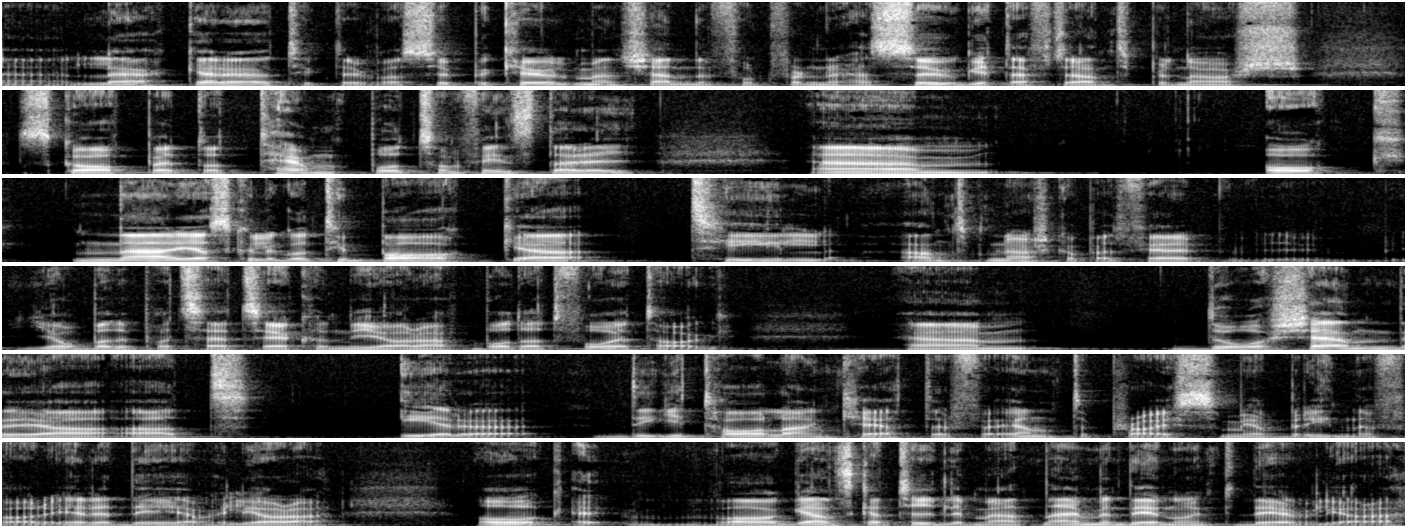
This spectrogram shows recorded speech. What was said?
uh, läkare, tyckte det var superkul men kände fortfarande det här suget efter entreprenörskapet och tempot som finns där i. Um, och när jag skulle gå tillbaka till entreprenörskapet. För jag jobbade på ett sätt så jag kunde göra båda två ett tag. Um, då kände jag att är det digitala enkäter för Enterprise som jag brinner för? Är det det jag vill göra? Och eh, var ganska tydlig med att nej men det är nog inte det jag vill göra.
